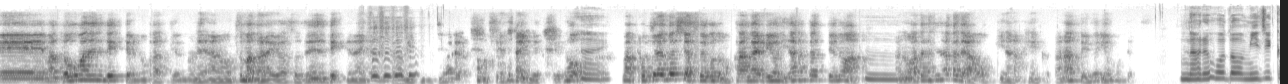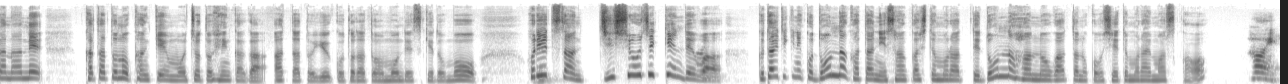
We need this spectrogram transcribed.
えー、まあ、どこまでできてるのかっていうのね、あの、妻から言わすと全然できてないじゃないか、言われるかもしれないんですけど、はい、まあ、こちらとしてはそういうことも考えるようになったっていうのは、あの、私の中では大きな変化かなというふうに思ってます。なるほど、身近なね、方との関係もちょっと変化があったということだと思うんですけども、堀内さん、実証実験では、具体的にこうどんな方に参加してもらって、どんな反応があったのか教えてもらえますか？はい。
